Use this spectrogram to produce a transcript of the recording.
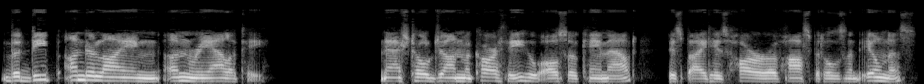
the deep underlying unreality. Nash told John McCarthy, who also came out, despite his horror of hospitals and illness,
